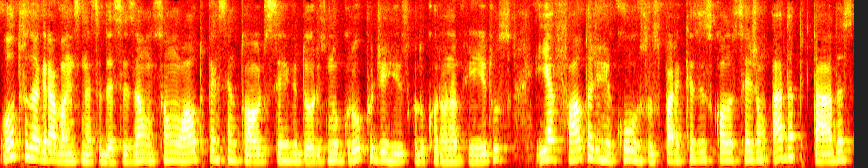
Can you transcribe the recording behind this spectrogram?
Outros agravantes nessa decisão são o alto percentual de servidores no grupo de risco do coronavírus e a falta de recursos para que as escolas sejam adaptadas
